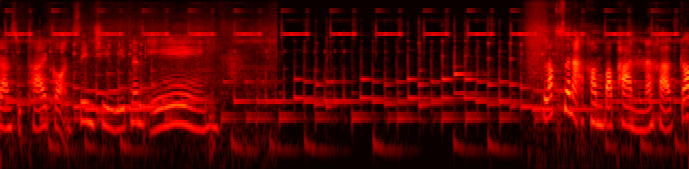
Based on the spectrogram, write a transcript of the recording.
การสุดท้ายก่อนสิ้นชีวิตนั่นเอง ลักษณะคำประพันธ์นะคะ ก็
